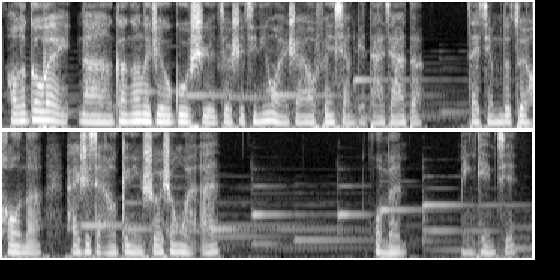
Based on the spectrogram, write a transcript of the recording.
好了，各位，那刚刚的这个故事就是今天晚上要分享给大家的。在节目的最后呢，还是想要跟你说声晚安。我们明天见。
